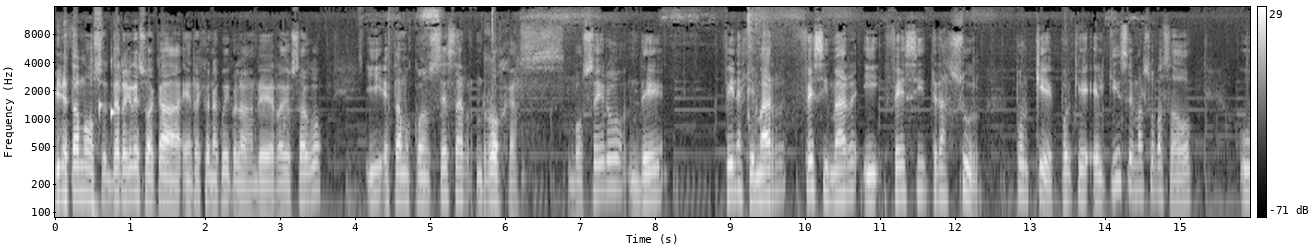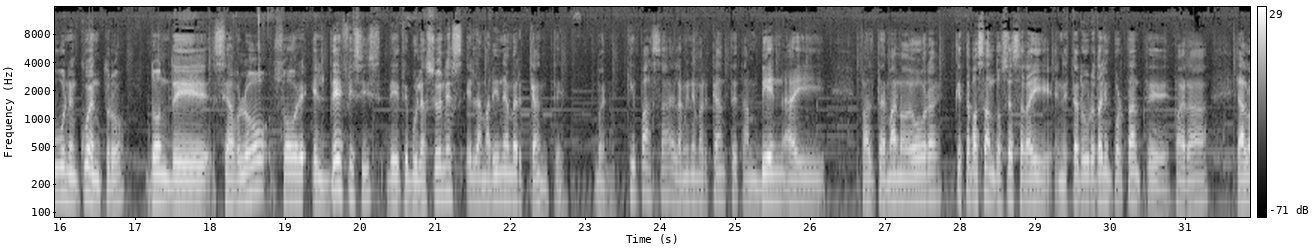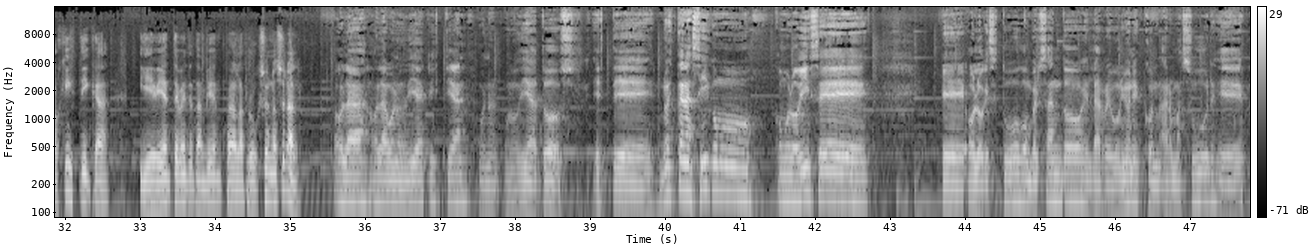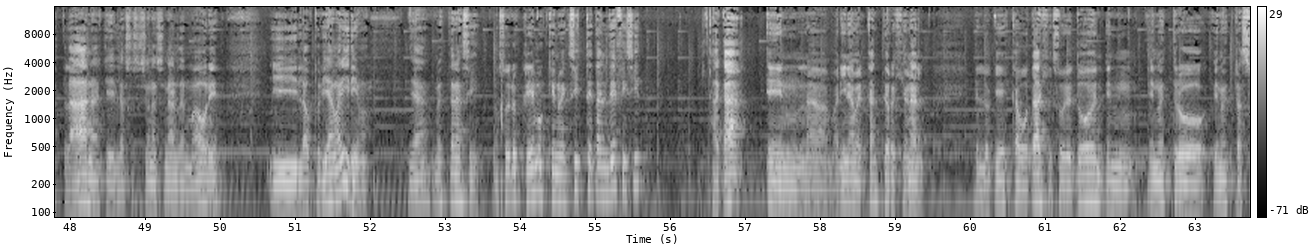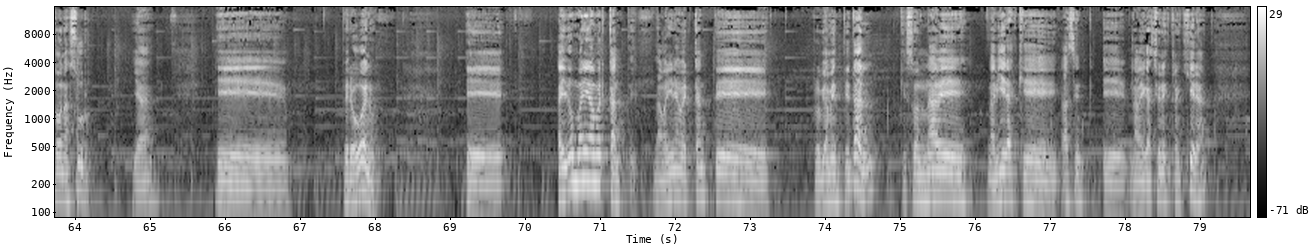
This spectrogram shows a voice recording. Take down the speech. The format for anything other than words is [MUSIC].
Bien, estamos de regreso acá en Región Acuícola de Radio Sago y estamos con César Rojas, vocero de FENAGEMAR, FESIMAR y FESITRASUR. ¿Por qué? Porque el 15 de marzo pasado hubo un encuentro donde se habló sobre el déficit de tripulaciones en la Marina Mercante. Bueno, ¿qué pasa en la Marina Mercante? También hay falta de mano de obra. ¿Qué está pasando, César, ahí en este rubro tan importante para la logística y evidentemente también para la producción nacional? Hola, hola, buenos días, Cristian. Bueno, buenos días a todos. Este, no es tan así como, como lo dice eh, o lo que se estuvo conversando en las reuniones con Armasur, eh, la ANA, que es la Asociación Nacional de Armadores, y la Autoridad Marítima. ¿ya? No es tan así. Nosotros creemos que no existe tal déficit acá en la Marina Mercante Regional, en lo que es cabotaje, sobre todo en, nuestro, en nuestra zona sur. ¿ya? Eh, pero bueno, hay dos marinas mercantes. La Marina Mercante propiamente tal, que son naves navieras que hacen eh, navegación extranjera,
